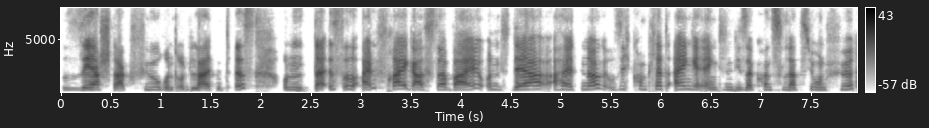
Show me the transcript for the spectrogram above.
sehr stark führend und leitend ist. Und da ist ein Freigast dabei und der halt ne, sich komplett eingeengt in dieser Konstellation führt.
